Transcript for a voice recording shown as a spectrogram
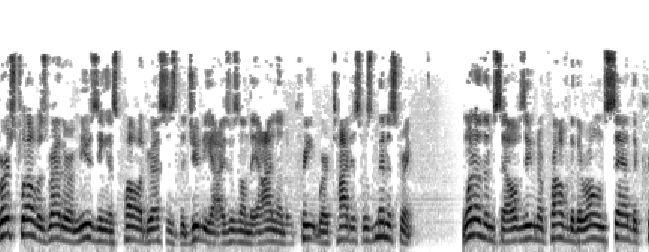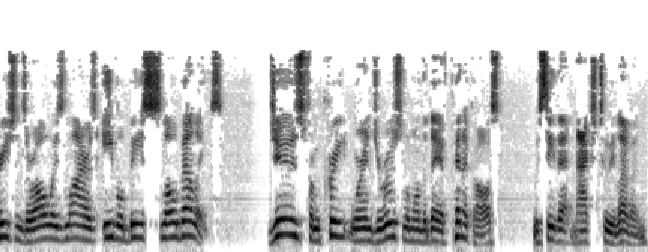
Verse 12 is rather amusing as Paul addresses the Judaizers on the island of Crete where Titus was ministering. One of themselves, even a prophet of their own, said the Cretans are always liars, evil beasts, slow bellies. Jews from Crete were in Jerusalem on the day of Pentecost. We see that in Acts 2:11.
